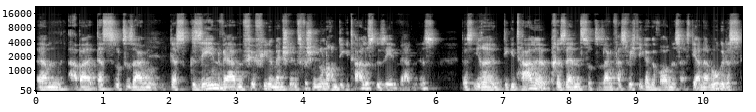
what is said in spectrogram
ähm, aber dass sozusagen das Gesehenwerden für viele Menschen inzwischen nur noch ein digitales Gesehenwerden ist, dass ihre digitale Präsenz sozusagen fast wichtiger geworden ist als die analoge. Das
